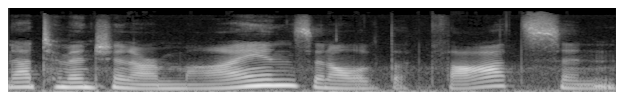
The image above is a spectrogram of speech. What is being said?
not to mention our minds and all of the thoughts and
